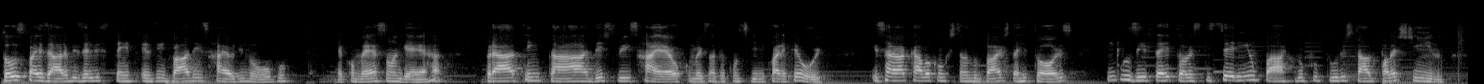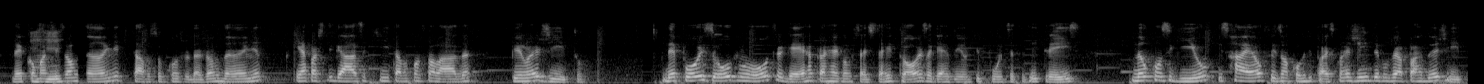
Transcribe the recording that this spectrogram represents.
todos os países árabes eles, tentam, eles invadem Israel de novo, é, começam a guerra para tentar destruir Israel, como eles não haviam conseguido em 48. Israel acaba conquistando vários territórios inclusive territórios que seriam parte do futuro Estado palestino, né, como uhum. a Cisjordânia, que estava sob controle da Jordânia, e a parte de Gaza, que estava controlada pelo Egito. Depois houve uma outra guerra para reconquistar esses territórios, a Guerra do Yom Kippur de 73. Não conseguiu, Israel fez um acordo de paz com o Egito e devolveu a parte do Egito.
